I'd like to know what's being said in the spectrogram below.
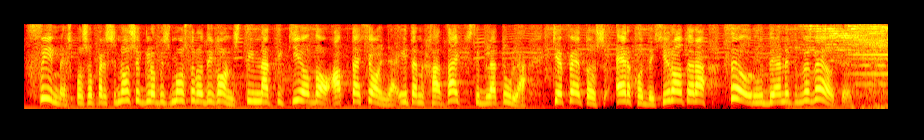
Φήμες πως ο περσινός εγκλωβισμός των οδηγών στην Αττική Οδό από τα χιόνια ήταν χαδάκι στην πλατούλα και φέτος έρχονται χειρότερα, θεωρούνται ανεπιβεβαίωτες.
